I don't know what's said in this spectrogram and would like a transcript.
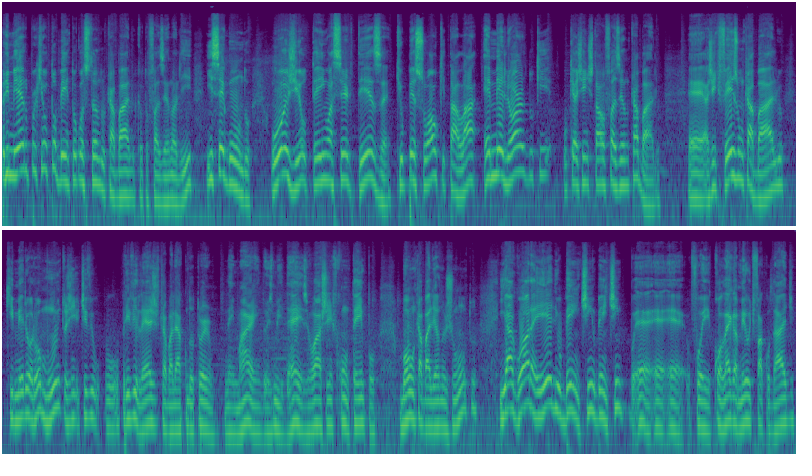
Primeiro, porque eu estou bem, estou gostando do trabalho que eu estou fazendo ali. E segundo, hoje eu tenho a certeza que o pessoal que está lá é melhor do que o que a gente estava fazendo no trabalho. É, a gente fez um trabalho que melhorou muito. A gente tive o, o, privilégio de trabalhar com o Dr. Neymar em 2010. Eu acho a gente ficou um tempo bom trabalhando junto. E agora ele, o Bentinho, o Bentinho é, é, é foi colega meu de faculdade.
